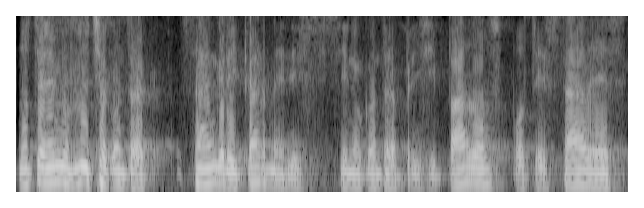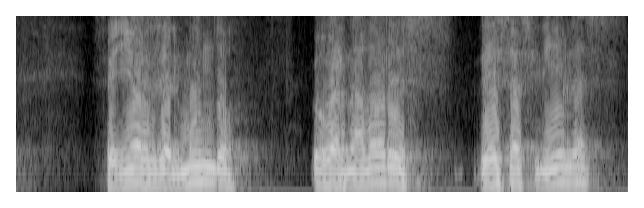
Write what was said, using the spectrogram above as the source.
no tenemos lucha contra sangre y carne, sino contra principados, potestades, señores del mundo, gobernadores de esas tinieblas,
